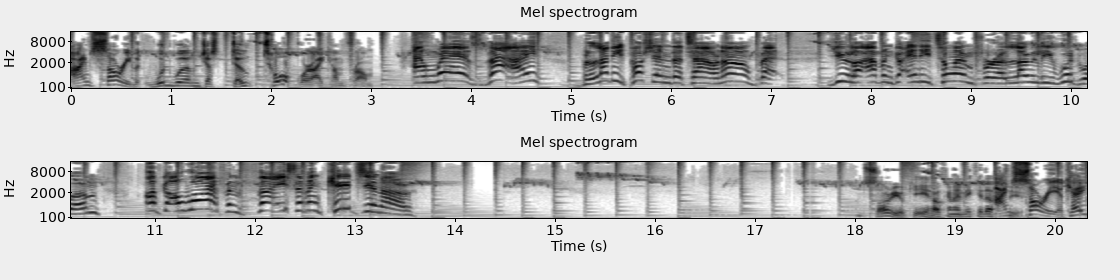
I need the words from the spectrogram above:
I'm sorry, but woodworm just don't talk where I come from. And where's that, eh? Bloody posh in the town, I'll bet. You lot haven't got any time for a lowly woodworm. I've got a wife and 37 kids, you know. I'm sorry, okay? How can I make it up I'm to you? sorry, okay?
